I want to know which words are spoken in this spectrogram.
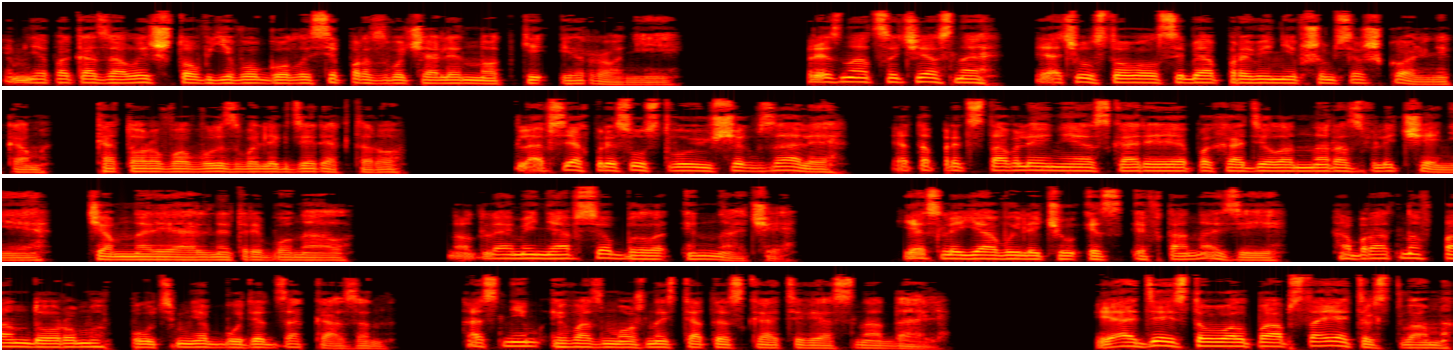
и мне показалось, что в его голосе прозвучали нотки иронии. Признаться честно, я чувствовал себя провинившимся школьником, которого вызвали к директору. Для всех присутствующих в зале это представление скорее походило на развлечение, чем на реальный трибунал. Но для меня все было иначе. Если я вылечу из эвтаназии, обратно в Пандорум путь мне будет заказан, а с ним и возможность отыскать вес на даль. «Я действовал по обстоятельствам,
